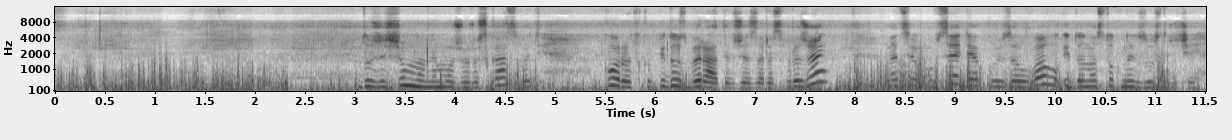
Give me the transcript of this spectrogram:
Дуже шумно, не можу розказувати. Коротко піду збирати вже зараз врожай. На цьому все. Дякую за увагу і до наступних зустрічей.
